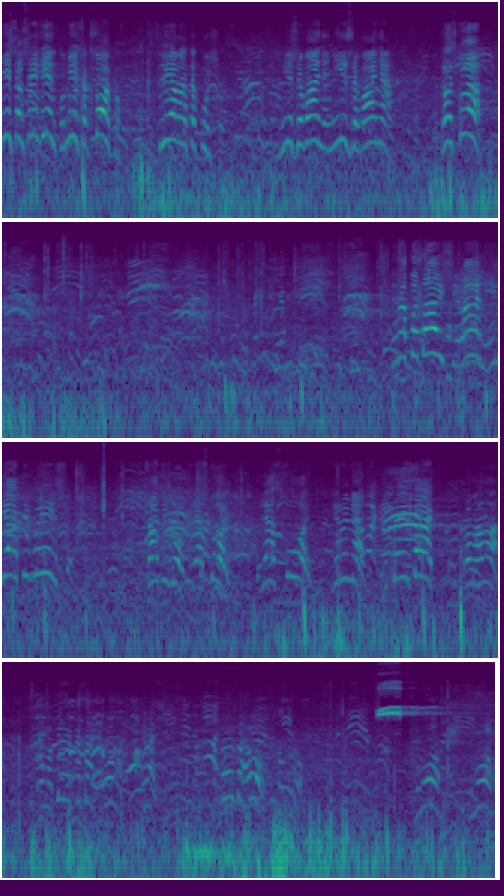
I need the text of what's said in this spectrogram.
Миша в серединку, Миша к Сокову. Слева атакующего. Ниже Ваня, ниже Ваня. Глазко! Ты нападающий, Рами. Илья, ты выше. Сзади игрок. Илья, стой. Илья, стой. Первый мяч. Не пролетать. Рома, голова. Рома, первое касание. Рома, играй. Стой, стой. О, Тимур, Тимур.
